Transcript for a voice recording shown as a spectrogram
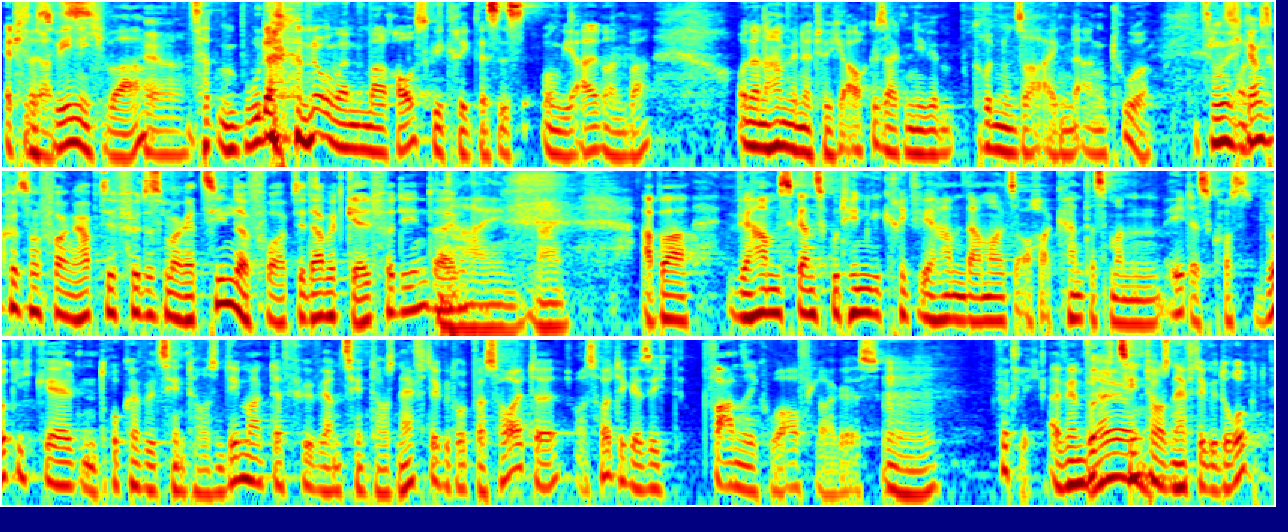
etwas Platz. wenig war. Ja. Das hat mein Bruder dann irgendwann mal rausgekriegt, dass es irgendwie albern war. Und dann haben wir natürlich auch gesagt, nee, wir gründen unsere eigene Agentur. Jetzt muss ich und, ganz kurz noch fragen, habt ihr für das Magazin davor, habt ihr damit Geld verdient? Eigentlich? Nein, nein. Aber wir haben es ganz gut hingekriegt. Wir haben damals auch erkannt, dass man, ey, das kostet wirklich Geld. Ein Drucker will 10.000 D-Mark dafür. Wir haben 10.000 Hefte gedruckt, was heute aus heutiger Sicht wahnsinnig hohe Auflage ist. Mhm. Wirklich. Also wir haben wirklich ja, ja. 10.000 Hefte gedruckt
